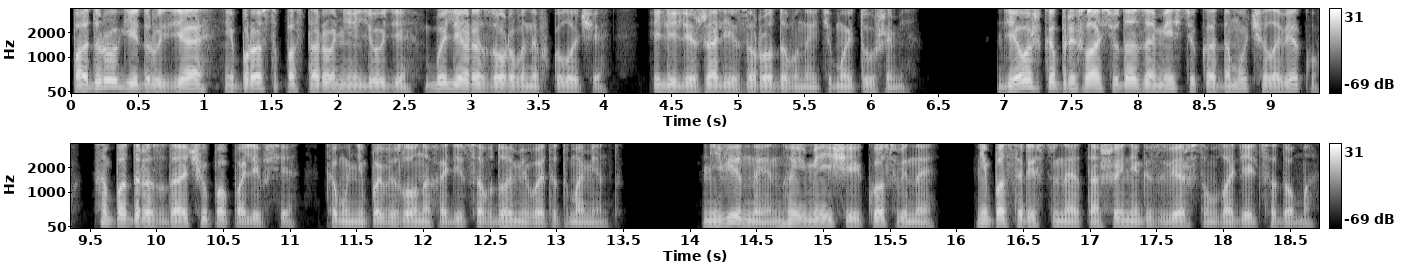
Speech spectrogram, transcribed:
Подруги и друзья, и просто посторонние люди были разорваны в клочья или лежали изуродованные тьмой тушами. Девушка пришла сюда за местью к одному человеку, а под раздачу попали все, кому не повезло находиться в доме в этот момент. Невинные, но имеющие косвенное, непосредственное отношение к зверствам владельца дома.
